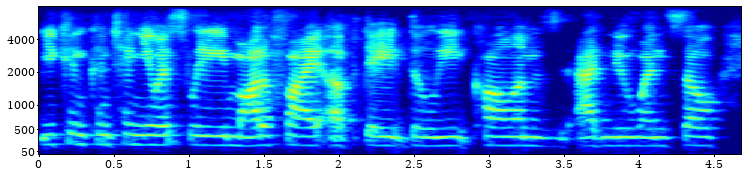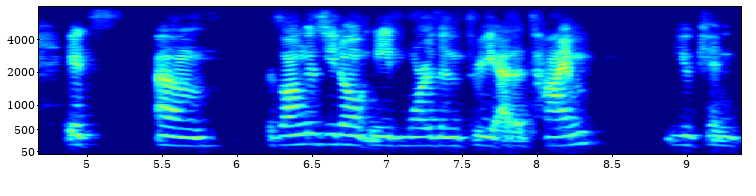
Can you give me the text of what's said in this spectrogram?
you can continuously modify, update, delete columns, add new ones. So it's um, as long as you don't need more than three at a time, you can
